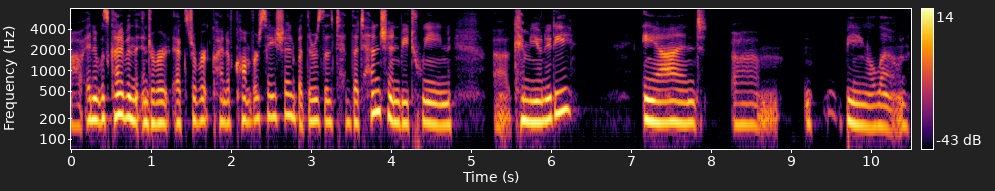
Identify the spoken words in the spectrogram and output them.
uh, and it was kind of in the introvert extrovert kind of conversation, but there's the t- the tension between uh, community and um, being alone,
